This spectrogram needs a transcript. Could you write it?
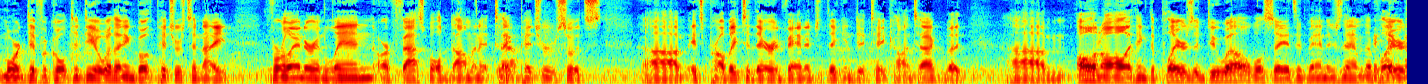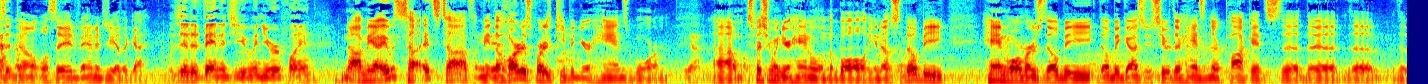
more difficult to deal with. I think both pitchers tonight, Verlander and Lynn, are fastball dominant type yeah. pitchers, so it's um, it's probably to their advantage that they can dictate contact, but. Um, all in all, I think the players that do well will say it's advantage them. The players that don't will say advantage the other guy. Was it advantage you when you were playing? No, I mean it was. T- it's tough. I mean, the hardest part is keeping your hands warm. Yeah. Um, especially when you're handling the ball. You know, so there'll be hand warmers. There'll be there'll be guys you see with their hands in their pockets. The the the the,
